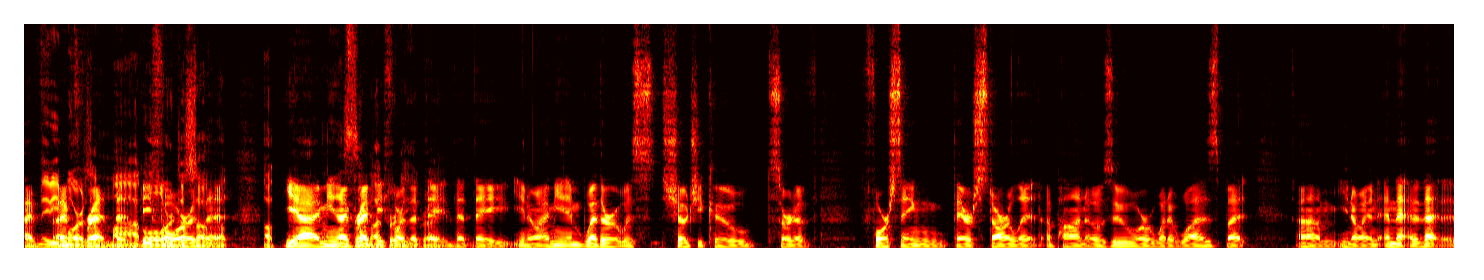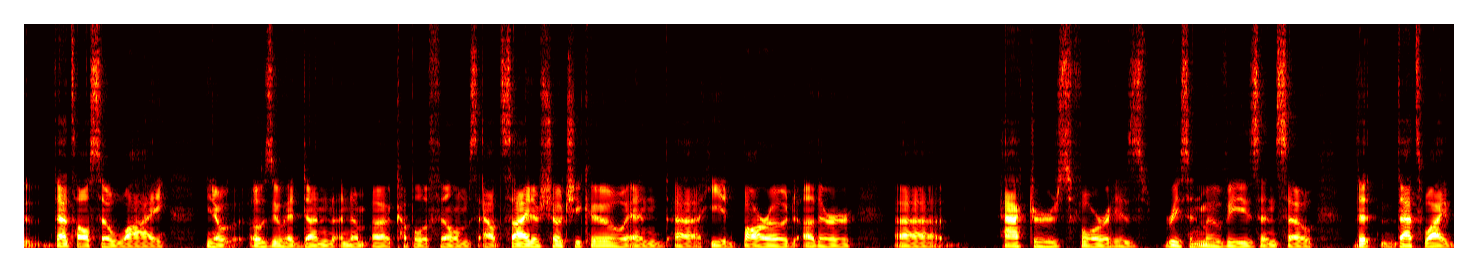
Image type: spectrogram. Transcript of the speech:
I've, Maybe I've more read as a model before or just that, a, a, yeah, I mean, I've read before that right. they that they you know, I mean, and whether it was Shochiku sort of forcing their starlet upon Ozu or what it was, but um, you know, and and that that that's also why you know, Ozu had done a, num- a couple of films outside of Shochiku, and uh, he had borrowed other uh, actors for his recent movies, and so that that's why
